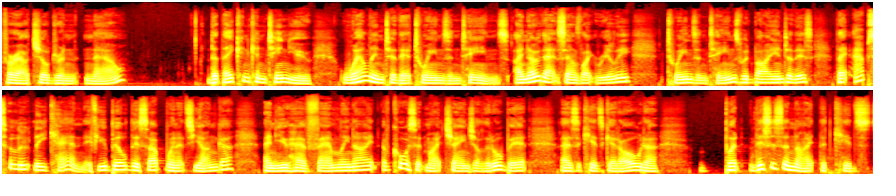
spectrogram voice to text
for our children now, that they can continue well into their tweens and teens. I know that sounds like really tweens and teens would buy into this. They absolutely can. If you build this up when it's younger and you have family night, of course it might change a little bit as the kids get older. But this is a night that kids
